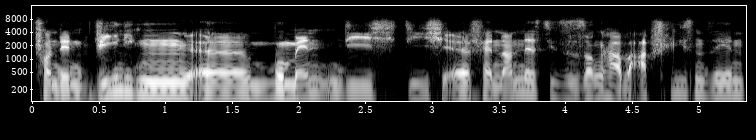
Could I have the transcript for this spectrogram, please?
von den wenigen äh, Momenten, die ich, die ich äh, Fernandes die Saison habe abschließen sehen,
